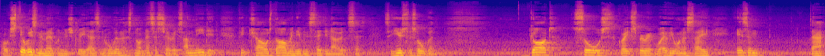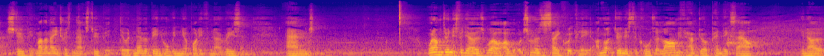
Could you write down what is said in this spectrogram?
well, it still is in the medical industry, as an organ that's not necessary. It's unneeded. I think Charles Darwin even said, you know, it's a it's a useless organ. God, source, great spirit, whatever you want to say, isn't that stupid. Mother Nature isn't that stupid. There would never be an organ in your body for no reason. And when I'm doing this video as well, I just wanted to say quickly, I'm not doing this to cause alarm. If you have your appendix out, you know,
